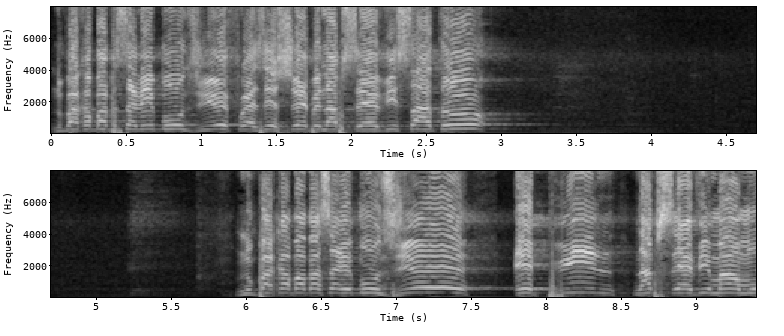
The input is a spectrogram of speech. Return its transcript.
Nous ne sommes pas capables de servir bon Dieu, frères et sœurs, et nous servir Satan. Nous ne sommes pas capables de servir bon Dieu, et puis nous servi maman.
